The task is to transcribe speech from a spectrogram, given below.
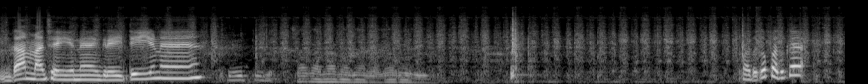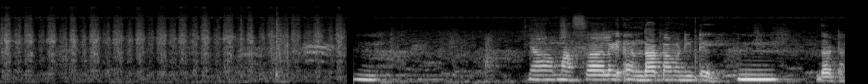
എന്താ അമ്മ ചെയ്യണേ? ഗ്രേറ്റ് ചെയ്യണേ. പതുക്കെ പതുക്കെ. ഞാൻ മസാല ഉണ്ടാക്കാൻ വേണ്ടിട്ടേ ഉം. ഇതാട്ടാ.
